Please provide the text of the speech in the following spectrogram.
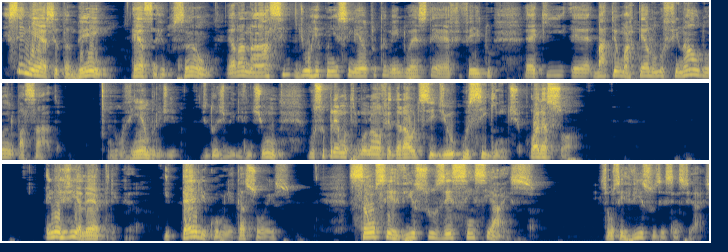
ICMS também essa redução ela nasce de um reconhecimento também do STF feito é, que é, bateu o martelo no final do ano passado, novembro de, de 2021, o Supremo Tribunal Federal decidiu o seguinte: olha só, energia elétrica e telecomunicações são serviços essenciais. São serviços essenciais.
